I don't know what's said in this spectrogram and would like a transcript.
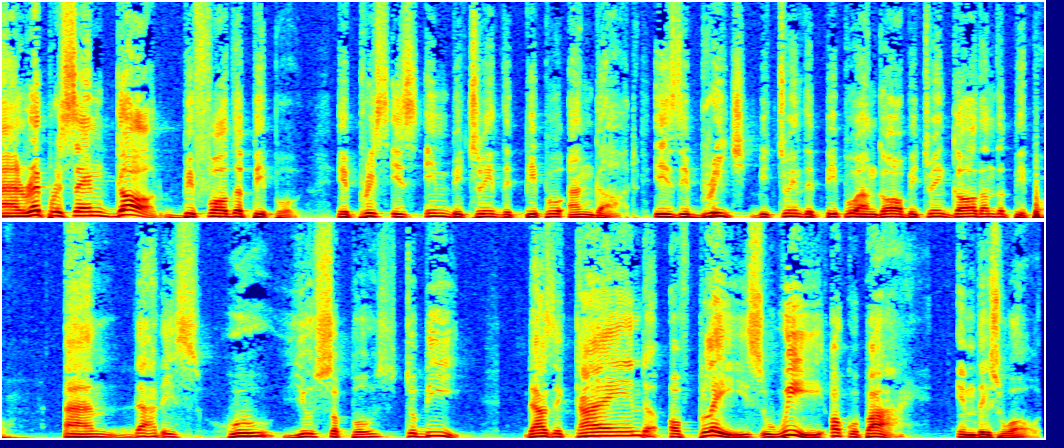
and represent God before the people. A priest is in between the people and God. Is the bridge between the people and God, between God and the people. And that is who you're supposed to be. That's the kind of place we occupy in this world.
